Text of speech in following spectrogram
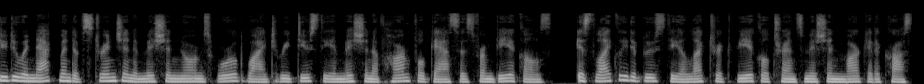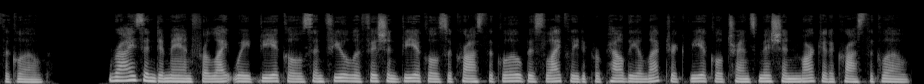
due to enactment of stringent emission norms worldwide to reduce the emission of harmful gases from vehicles, is likely to boost the electric vehicle transmission market across the globe. Rise in demand for lightweight vehicles and fuel efficient vehicles across the globe is likely to propel the electric vehicle transmission market across the globe.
